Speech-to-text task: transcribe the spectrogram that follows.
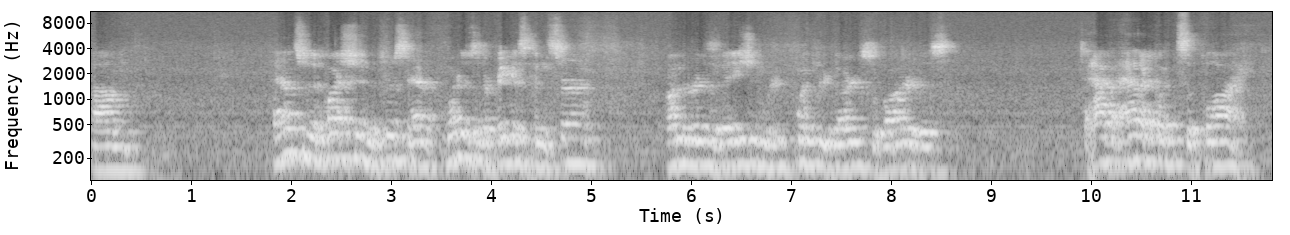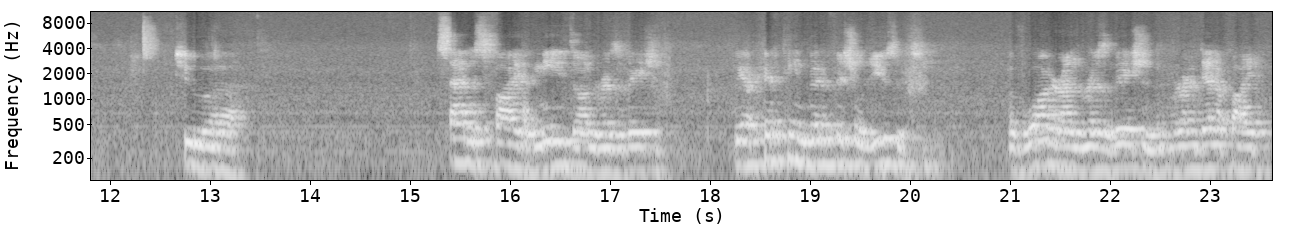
Um, answer the question, first, uh, what is our biggest concern on the reservation with regards to water is to have an adequate supply to uh, satisfy the needs on the reservation. We have 15 beneficial uses of water on the reservation that were identified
